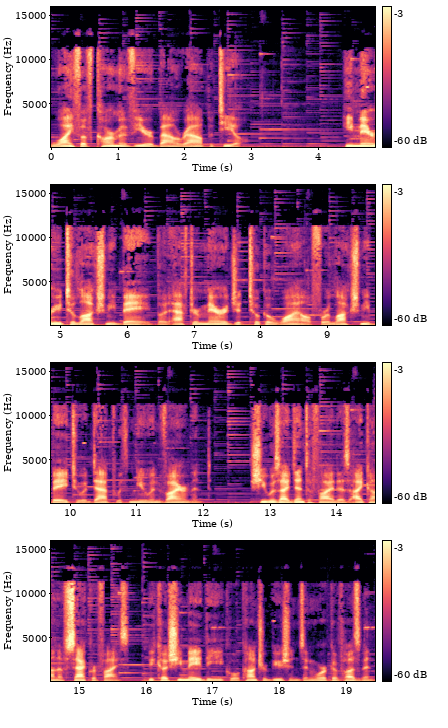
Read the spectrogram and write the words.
Wife of Karma Veer Bhau Rao Patil. He married to Lakshmi Bai but after marriage it took a while for Lakshmi Bai to adapt with new environment. She was identified as icon of sacrifice, because she made the equal contributions and work of husband.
